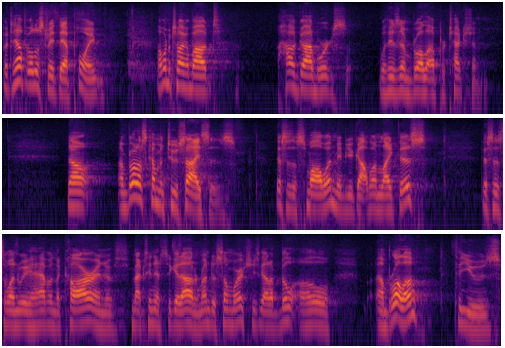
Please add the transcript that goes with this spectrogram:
But to help illustrate that point, I want to talk about how God works with his umbrella of protection. Now, umbrellas come in two sizes. This is a small one. Maybe you got one like this. This is the one we have in the car, and if Maxine has to get out and run to somewhere, she's got a, bill, a little umbrella to use.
